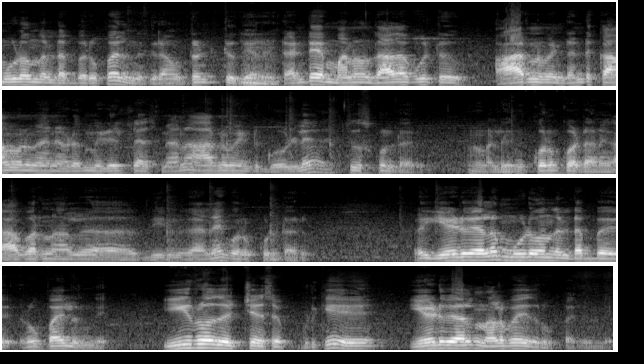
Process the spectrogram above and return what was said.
మూడు వందల డెబ్బై రూపాయలు ఉంది గ్రామ్ ట్వంటీ టూ క్యారెట్. అంటే మనం దాదాపు ఆర్నమెంట్ అంటే కామన్ మ్యాన్ అవడం మిడిల్ క్లాస్ మ్యాన్ ఆర్నమెంట్ గోల్డే చూసుకుంటారు. వాళ్ళు కొనుక్కోవడానికి ఆభరణాలు దీనిగానే కొనుక్కుంటారు. ఏడు వేల మూడు వందల డెబ్బై రూపాయలు ఉంది ఈ రోజు వచ్చేసప్పటికి ఏడు వేల నలభై ఐదు రూపాయలు ఉంది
